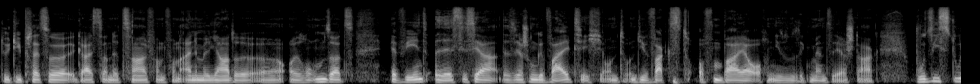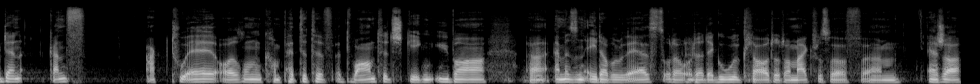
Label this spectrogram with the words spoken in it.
durch die Presse geisternde Zahl von, von eine Milliarde äh, Euro Umsatz erwähnt. Also das ist ja, das ist ja schon gewaltig und, und die wächst offenbar ja auch in diesem Segment sehr stark. Wo siehst du denn ganz aktuell euren Competitive Advantage gegenüber äh, Amazon AWS oder, oder der Google Cloud oder Microsoft ähm, Azure?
